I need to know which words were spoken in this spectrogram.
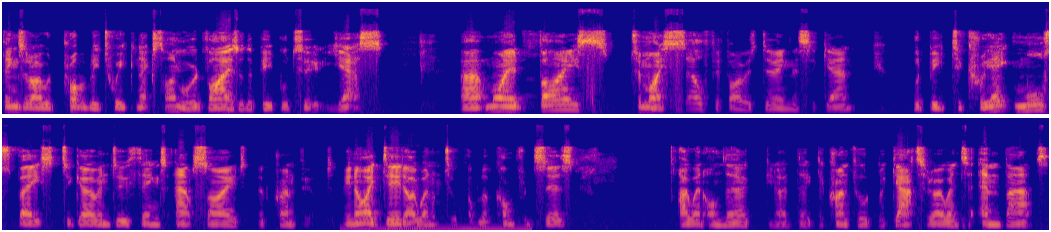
things that I would probably tweak next time or advise other people to, yes. Uh, my advice to myself, if I was doing this again, would be to create more space to go and do things outside of Cranfield. You know, I did. I went to a couple of conferences. I went on the, you know, the, the Cranfield Regatta. I went to MBAT.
